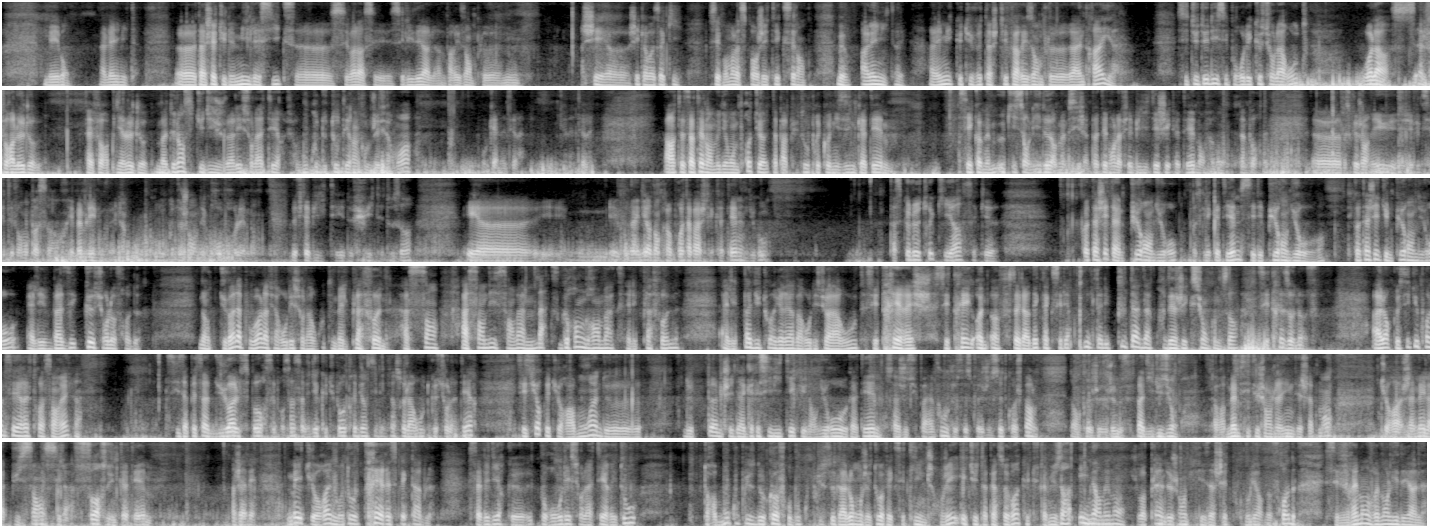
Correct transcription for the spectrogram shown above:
Mais bon, à la limite. Euh, tu achètes une 1000 SX, euh, c'est voilà, c'est l'idéal. Hein. Par exemple, euh, chez, chez Kawasaki, c'est vraiment la Sport GT excellente. Mais à la limite, à la limite que tu veux t'acheter par exemple un trail, si tu te dis c'est pour rouler que sur la route, voilà, elle fera le job. Elle fera bien le job. Maintenant, si tu dis je vais aller sur la terre, faire beaucoup de tout-terrain comme je vais faire moi, aucun intérêt. Aucun intérêt. Alors, certains vont me dire, mon pro, tu n'as pas plutôt préconisé une KTM c'est quand même eux qui sont leaders, même si j'aime pas tellement la fiabilité chez KTM, enfin bon, n'importe. Euh, parce que j'en ai eu et j'ai vu que c'était vraiment pas ça. Et même les nouvelles, hein. beaucoup, de gens ont des gros problèmes de fiabilité, de fuite et tout ça. Et, euh, vous allez dire, donc pourquoi t'as pas acheté KTM du coup? Parce que le truc qu'il y a, c'est que quand tu achètes un pur enduro, parce que les KTM c'est des purs enduro, quand tu achètes une pure enduro, elle est basée que sur l'off-road. Donc tu vas la pouvoir la faire rouler sur la route, mais elle plafonne à 100, à 110, 120 max, grand grand max, elle est plafonne. Elle n'est pas du tout agréable à rouler sur la route, c'est très rêche, c'est très on-off, c'est-à-dire dès que tu accélères, tu as des putains d'un coup d'injection comme ça, c'est très on-off. Alors que si tu prends une CRF 300L, s'ils appellent ça dual sport, c'est pour ça, ça veut dire que tu peux très bien aussi bien faire sur la route que sur la terre. C'est sûr que tu auras moins de, punch et d'agressivité qu'une enduro KTM. Ça, je suis pas un fou, je sais, ce que, je sais de quoi je parle. Donc, je ne me fais pas d'illusions. Même si tu changes la ligne d'échappement, tu n'auras jamais la puissance et la force d'une KTM. Jamais. Mais tu auras une moto très respectable. Ça veut dire que pour rouler sur la terre et tout, tu auras beaucoup plus de coffres, beaucoup plus d'allonge et tout avec cette ligne changée et tu t'apercevras que tu t'amuseras énormément. Je vois plein de gens qui les achètent pour rouler en off-road. C'est vraiment, vraiment l'idéal.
